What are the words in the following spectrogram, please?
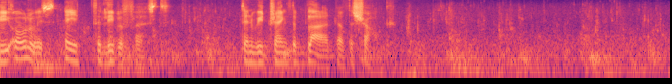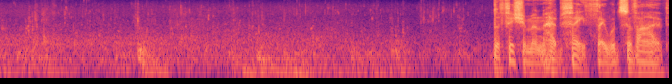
We always ate the liver first. Then we drank the blood of the shark. The fishermen had faith they would survive.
